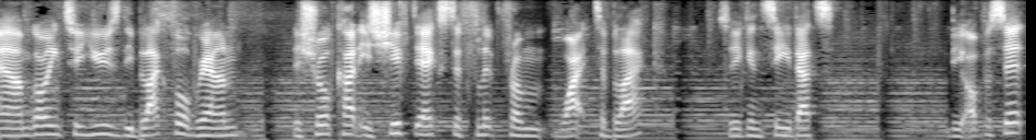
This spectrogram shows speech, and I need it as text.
And I'm going to use the black foreground. The shortcut is shift X to flip from white to black. So you can see that's the opposite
